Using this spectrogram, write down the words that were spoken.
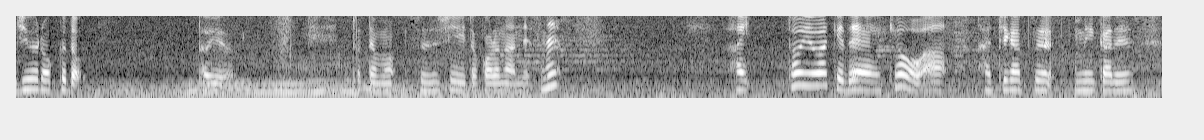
16度というとても涼しいところなんですね。というわけで今日は8月6日です。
